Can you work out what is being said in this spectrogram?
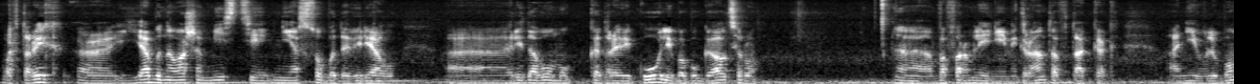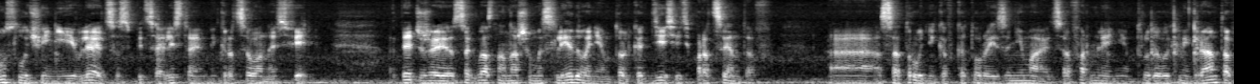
Во-вторых, э, я бы на вашем месте не особо доверял э, рядовому кадровику либо бухгалтеру в оформлении мигрантов, так как они в любом случае не являются специалистами в миграционной сфере. Опять же, согласно нашим исследованиям, только 10% а, сотрудников, которые занимаются оформлением трудовых мигрантов,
